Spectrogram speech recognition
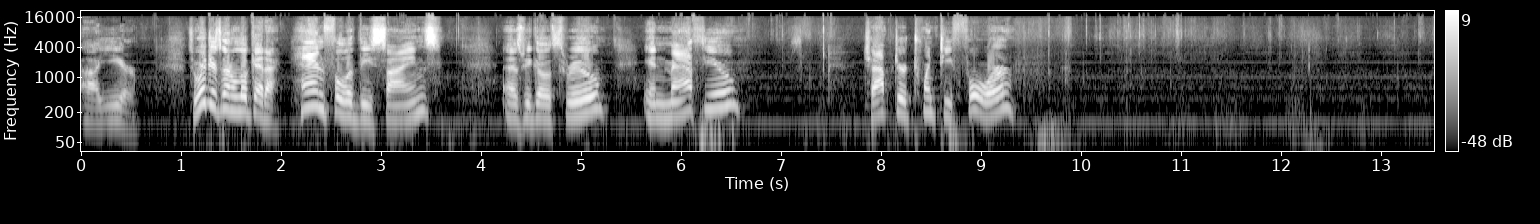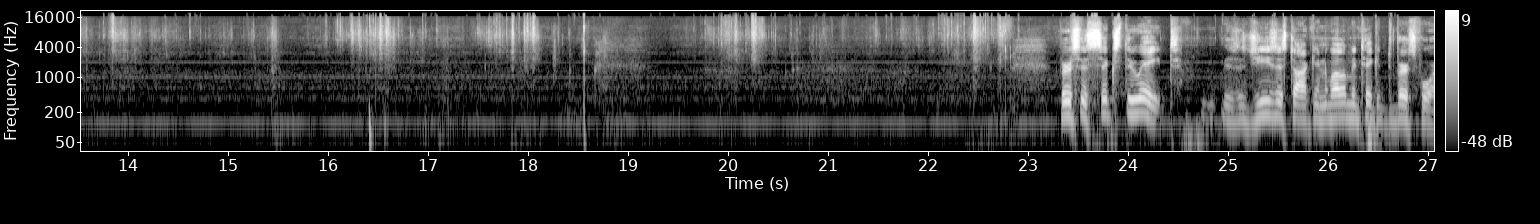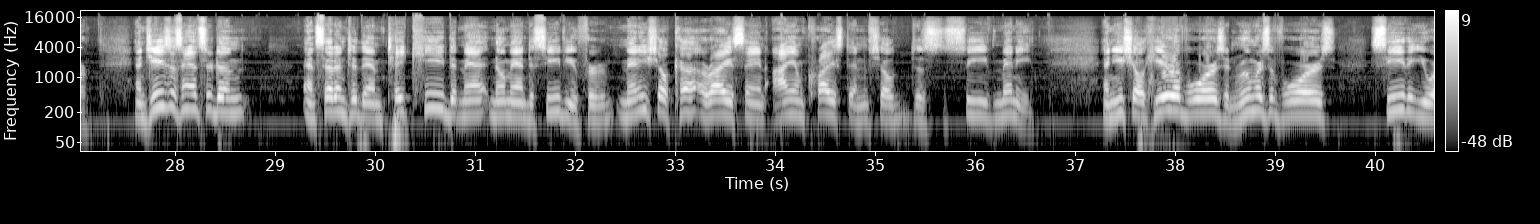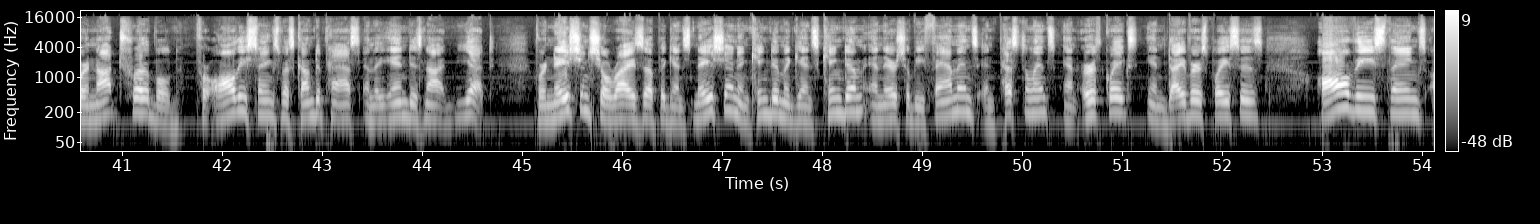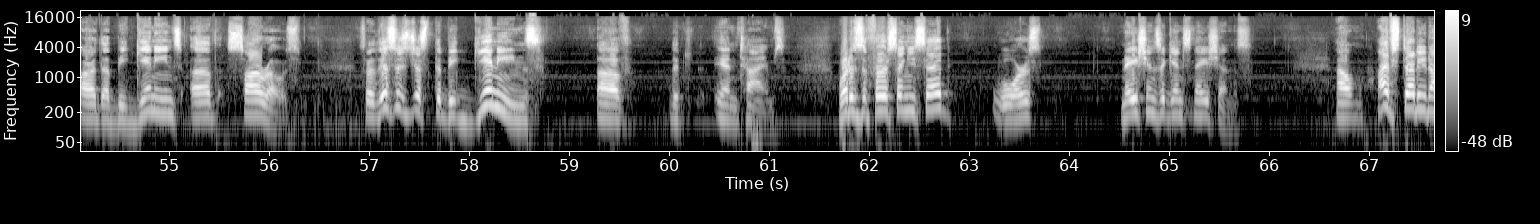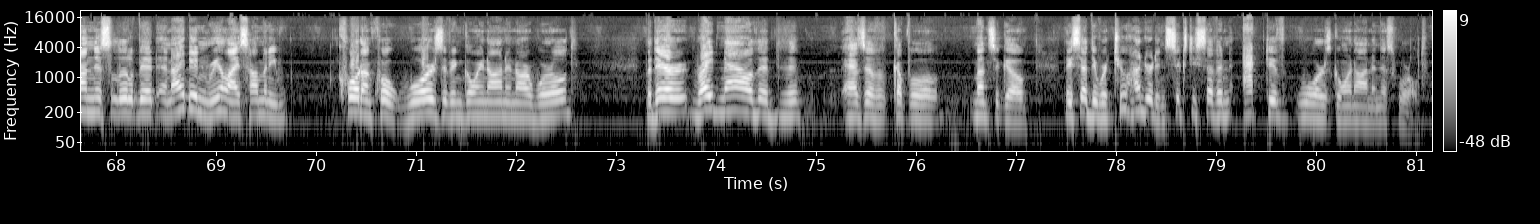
uh, year. So we're just going to look at a handful of these signs as we go through. In Matthew, chapter 24. Verses 6 through 8. This is Jesus talking. Well, let me take it to verse 4. And Jesus answered them and said unto them, Take heed that man, no man deceive you, for many shall arise, saying, I am Christ, and shall deceive many. And ye shall hear of wars and rumors of wars. See that you are not troubled, for all these things must come to pass, and the end is not yet. For nation shall rise up against nation, and kingdom against kingdom, and there shall be famines and pestilence and earthquakes in divers places. All these things are the beginnings of sorrows. So this is just the beginnings of the end times. What is the first thing he said? Wars, nations against nations. Now, I've studied on this a little bit, and I didn't realize how many quote unquote wars have been going on in our world. But there, right now, the, the, as of a couple months ago, they said there were 267 active wars going on in this world.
